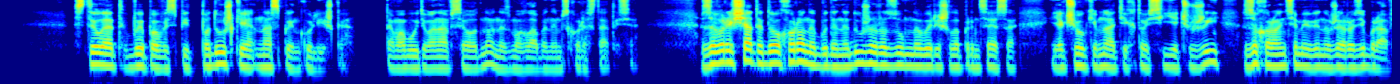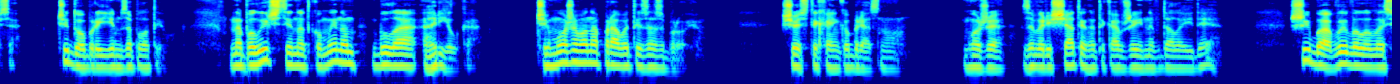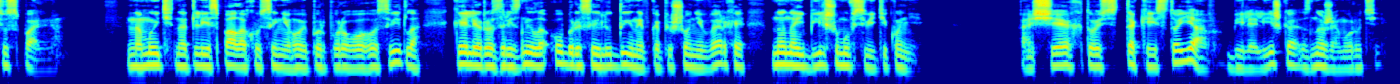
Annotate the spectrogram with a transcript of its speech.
Стилет випав із під подушки на спинку ліжка, та, мабуть, вона все одно не змогла би ним скористатися. Заверещати до охорони буде не дуже розумно, вирішила принцеса. Якщо у кімнаті хтось є чужий, з охоронцями він уже розібрався чи добре їм заплатив. На поличці над комином була грілка. Чи може вона правити за зброю? Щось тихенько бряцнуло. Може, заверіщати не така вже й невдала ідея? Шиба вивалилась у спальню. На мить на тлі спалаху синього і пурпурового світла Келі розрізнила обриси людини в капюшоні верхи на найбільшому в світі коні. А ще хтось такий стояв біля ліжка з ножем у руці.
